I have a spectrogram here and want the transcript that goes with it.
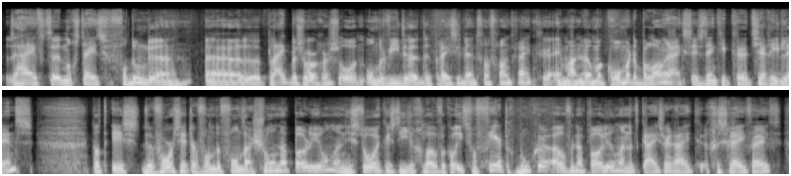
hij heeft eh, nog steeds voldoende uh, pleitbezorgers... onder wie de, de, president van Frankrijk, eh, Emmanuel Macron. Maar de belangrijkste is denk ik Thierry Lenz. Dat is de voorzitter van de Fondation Napoleon. Een historicus die geloof ik al iets van 40 boeken... over Napoleon en het keizerrijk geschreven heeft.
